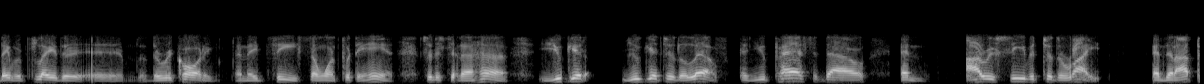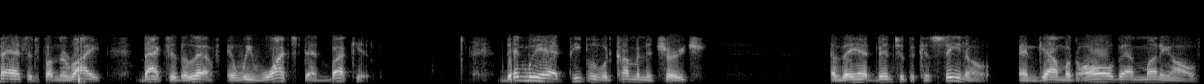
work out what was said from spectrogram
they would play the uh, the recording, and they'd see someone put their hand. So they said, "Uh huh, you get you get to the left, and you pass it down, and I receive it to the right, and then I pass it from the right back to the left, and we watched that bucket. Then we had people would come into church, and they had been to the casino and gambled all their money off,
